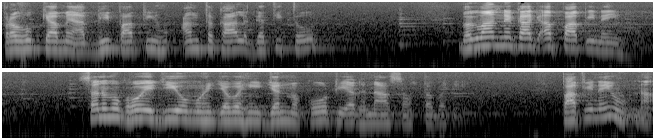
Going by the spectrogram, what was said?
प्रभु, क्या मैं अब भी पापी हूँ? अंतकाल गति तो। भगवान ने कहा कि अब पापी नहीं हूँ। सन्मुख हो जियो मोह जब ही जन्म कोट अघनासों तब ही पापी नहीं हूँ ना,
